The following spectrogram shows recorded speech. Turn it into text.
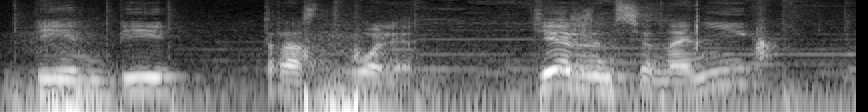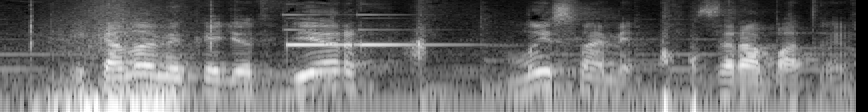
BNB, Trust Wallet. Держимся на них, экономика идет вверх, мы с вами зарабатываем.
